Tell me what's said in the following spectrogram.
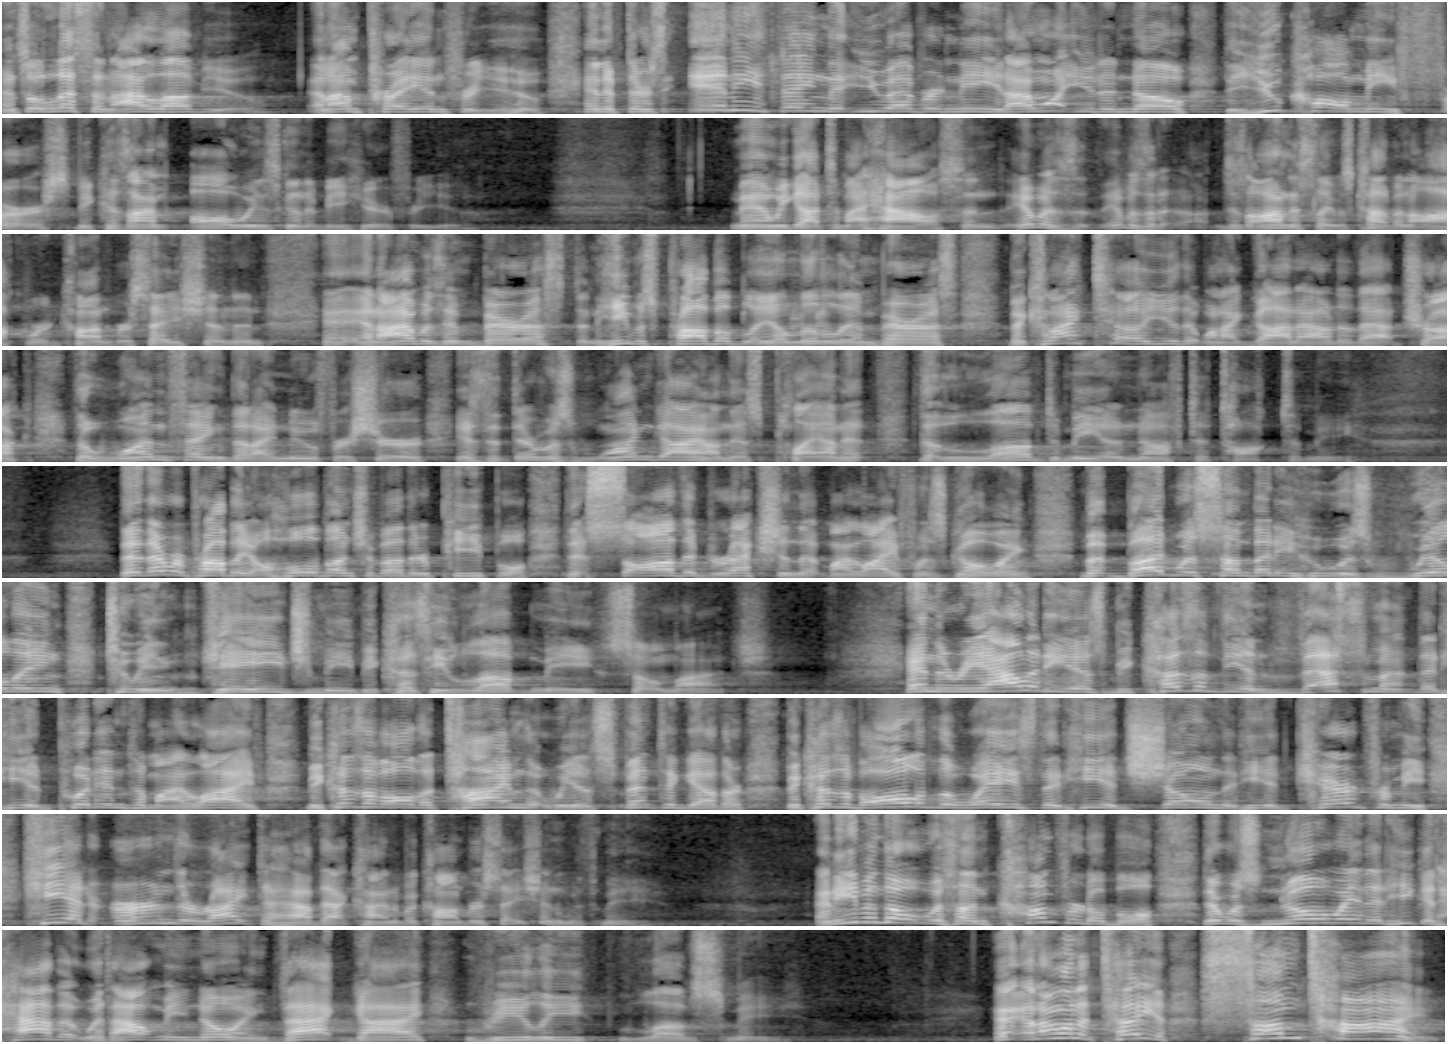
And so, listen, I love you and I'm praying for you. And if there's anything that you ever need, I want you to know that you call me first because I'm always going to be here for you. Man, we got to my house and it was, it was a, just honestly, it was kind of an awkward conversation. And, and I was embarrassed and he was probably a little embarrassed. But can I tell you that when I got out of that truck, the one thing that I knew for sure is that there was one guy on this planet that loved me enough to talk to me. There were probably a whole bunch of other people that saw the direction that my life was going. But Bud was somebody who was willing to engage me because he loved me so much. And the reality is, because of the investment that he had put into my life, because of all the time that we had spent together, because of all of the ways that he had shown that he had cared for me, he had earned the right to have that kind of a conversation with me. And even though it was uncomfortable, there was no way that he could have it without me knowing that guy really loves me. And, and I want to tell you, sometimes,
